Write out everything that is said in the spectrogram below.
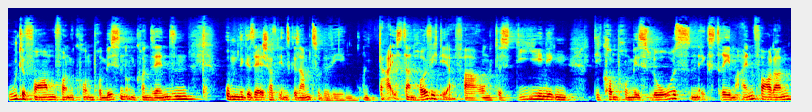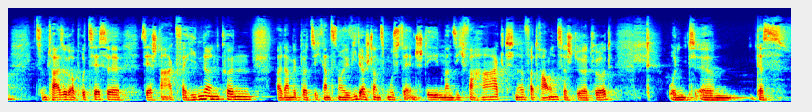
gute Formen von Kompromissen und Konsensen um eine Gesellschaft insgesamt zu bewegen. Und da ist dann häufig die Erfahrung, dass diejenigen, die kompromisslos ein Extrem einfordern, zum Teil sogar Prozesse sehr stark verhindern können, weil damit plötzlich ganz neue Widerstandsmuster entstehen, man sich verhakt, ne, Vertrauen zerstört wird. Und ähm, das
